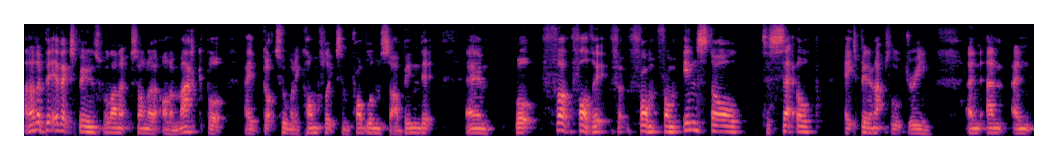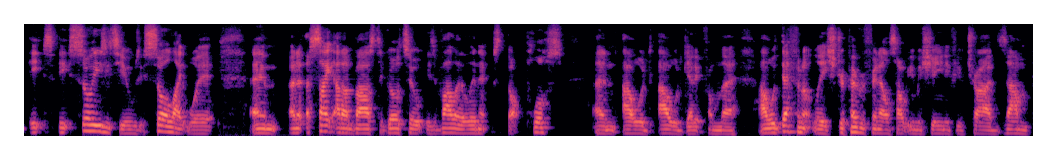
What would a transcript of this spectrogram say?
I'd had a bit of experience with Linux on a on a Mac, but I got too many conflicts and problems, so I binned it. Um, but for, for the for, from from install to setup it's been an absolute dream. And and and it's it's so easy to use it's so lightweight. Um, and a site i'd advise to go to is valetlinux.plus and i would i would get it from there. I would definitely strip everything else out of your machine if you've tried XAMPP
